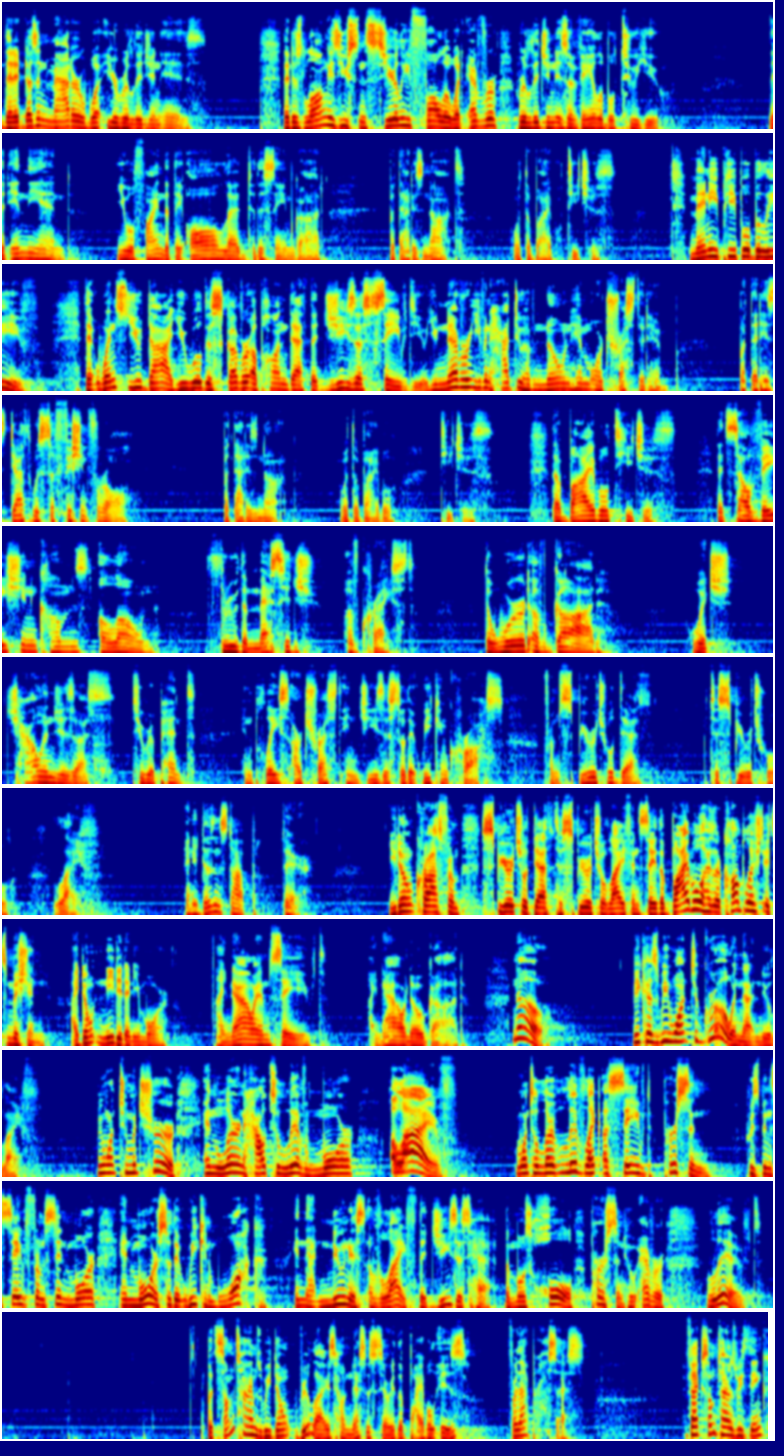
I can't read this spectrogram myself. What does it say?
that it doesn't matter what your religion is. That as long as you sincerely follow whatever religion is available to you, that in the end, you will find that they all led to the same God. But that is not what the Bible teaches. Many people believe that once you die, you will discover upon death that Jesus saved you. You never even had to have known him or trusted him, but that his death was sufficient for all. But that is not what the Bible teaches. The Bible teaches that salvation comes alone through the message of Christ, the Word of God, which challenges us to repent and place our trust in Jesus so that we can cross from spiritual death to spiritual life. And it doesn't stop there. You don't cross from spiritual death to spiritual life and say, The Bible has accomplished its mission. I don't need it anymore. I now am saved. I now know God. No, because we want to grow in that new life. We want to mature and learn how to live more alive. We want to live like a saved person who's been saved from sin more and more so that we can walk in that newness of life that Jesus had, the most whole person who ever lived. But sometimes we don't realize how necessary the Bible is for that process. In fact, sometimes we think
